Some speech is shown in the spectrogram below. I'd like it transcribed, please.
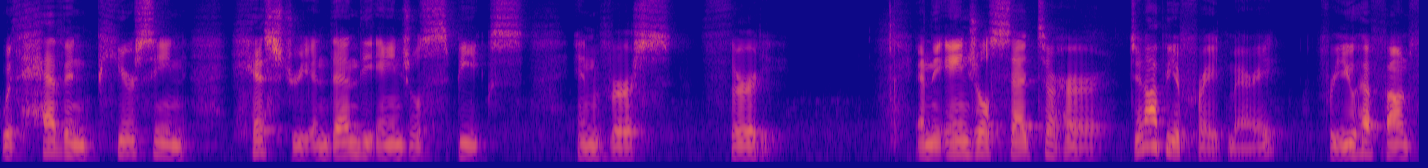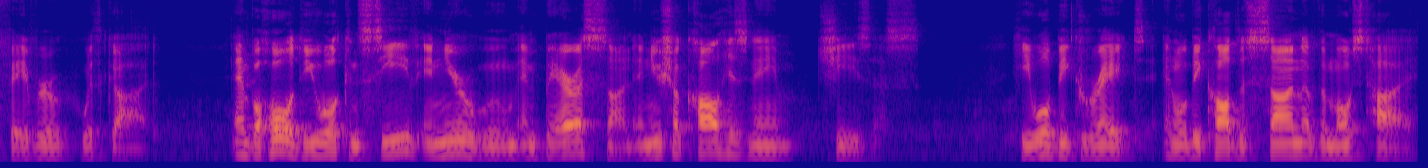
with heaven piercing history. And then the angel speaks in verse 30. And the angel said to her, Do not be afraid, Mary, for you have found favor with God. And behold, you will conceive in your womb and bear a son, and you shall call his name Jesus. He will be great and will be called the Son of the Most High.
